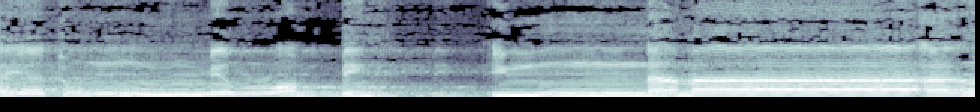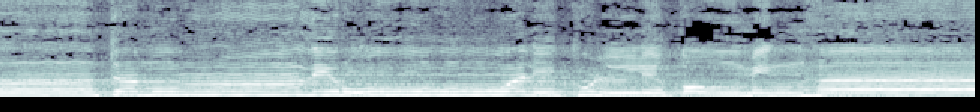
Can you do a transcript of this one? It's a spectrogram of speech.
آية من ربه إنما أنت منذر ولكل قوم هاد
